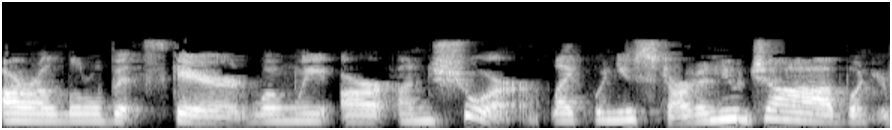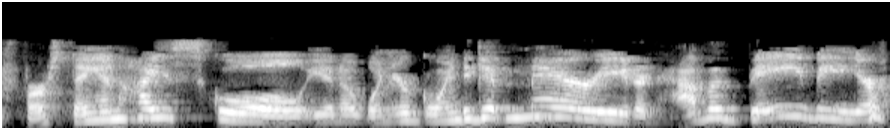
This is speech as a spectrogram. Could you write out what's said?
are a little bit scared when we are unsure. Like when you start a new job, when your first day in high school, you know, when you're going to get married and have a baby or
